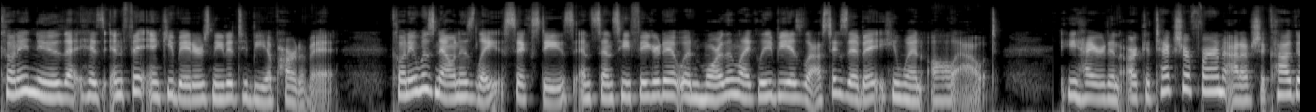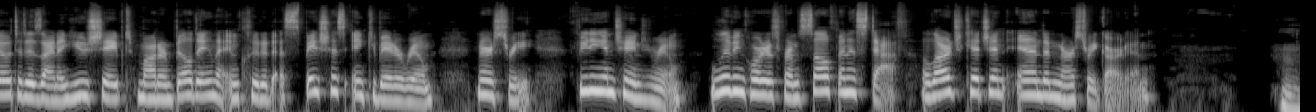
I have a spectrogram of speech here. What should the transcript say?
Couney knew that his infant incubators needed to be a part of it. Couney was now in his late 60s, and since he figured it would more than likely be his last exhibit, he went all out. He hired an architecture firm out of Chicago to design a U shaped modern building that included a spacious incubator room, nursery, feeding and changing room, living quarters for himself and his staff, a large kitchen, and a nursery garden. Hmm.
